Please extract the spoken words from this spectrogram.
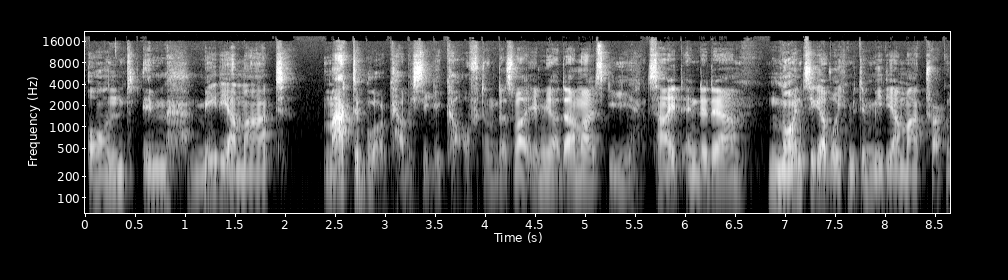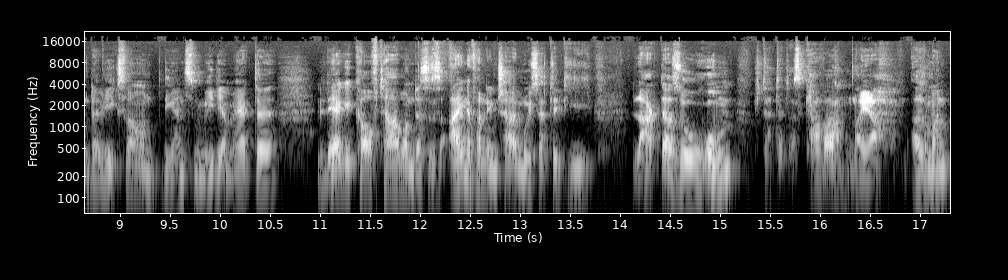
Und im Mediamarkt Magdeburg habe ich sie gekauft. Und das war eben ja damals die Zeit, Ende der 90er, wo ich mit dem Mediamarkt-Truck unterwegs war und die ganzen Mediamärkte leer gekauft habe. Und das ist eine von den Scheiben, wo ich sagte, die lag da so rum. Ich dachte, das Cover, naja, also man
